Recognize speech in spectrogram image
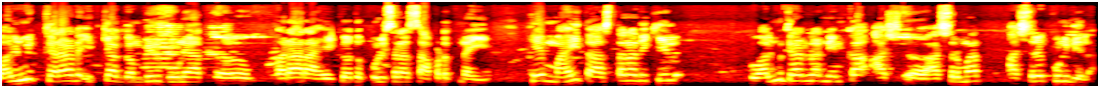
वाल्मिक कराड इतक्या गंभीर गुन्ह्यात फरार आहे किंवा तो पोलिसांना सापडत नाही हे माहीत असताना देखील वाल्मिक कराडला नेमका आश- आश्रमात आश्रय कोणी दिला?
